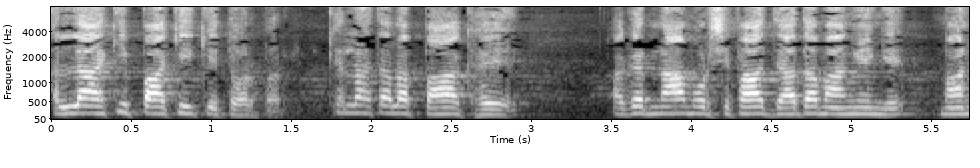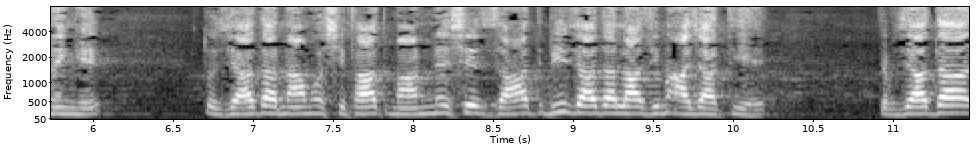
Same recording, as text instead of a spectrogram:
اللہ کی پاکی کے طور پر کہ اللہ تعالیٰ پاک ہے۔ اگر نام اور صفات زیادہ مانگیں گے، مانیں گے تو زیادہ نام و صفات ماننے سے ذات بھی زیادہ لازم آ جاتی ہے۔ جب زیادہ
